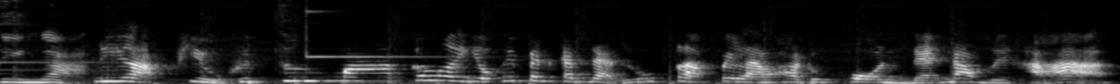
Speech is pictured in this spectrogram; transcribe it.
จริงอะเนี่ยผิวคือจึ้งมากก็เลยยกให้เป็นกันแดดลูกรักไปแล้วค่ะทุกคนแนะนำเลยค่ะ lá,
